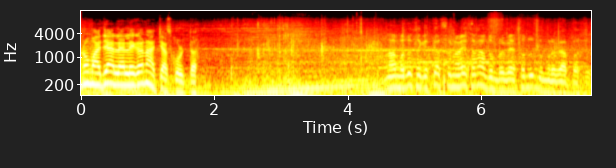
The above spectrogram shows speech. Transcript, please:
numai de ale legănați ascultă. N-am mă duc să găsesc să nu e să n-am Dumbrăvea, să duc Dumbrăvea pe sus.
